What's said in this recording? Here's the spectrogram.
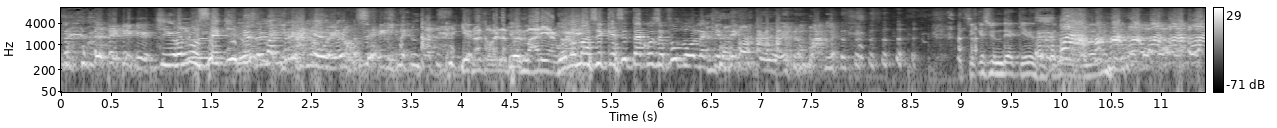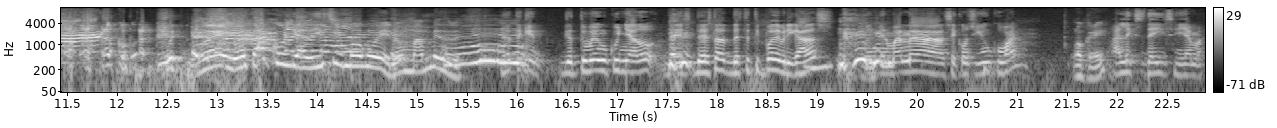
traidor? Yo no sé quién Yo es soy Manrique, mexicano, güey. No sé quién es Manrique. Yo no acabé la Yo- primaria, Yo güey. nomás sé que hace tacos de fútbol aquí en México, güey. No mames. Así que si un día quieres hacer Güey, yo estaba culiadísimo, güey. No mames, güey. Fíjate que yo tuve un cuñado de, de, esta, de este tipo de brigadas. Pues mi hermana se consiguió un cubano. Ok. Alex Day se llama.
